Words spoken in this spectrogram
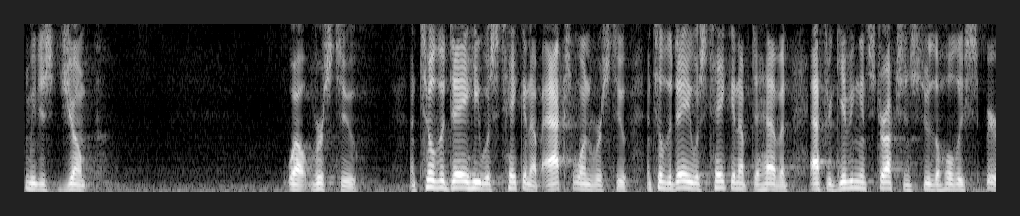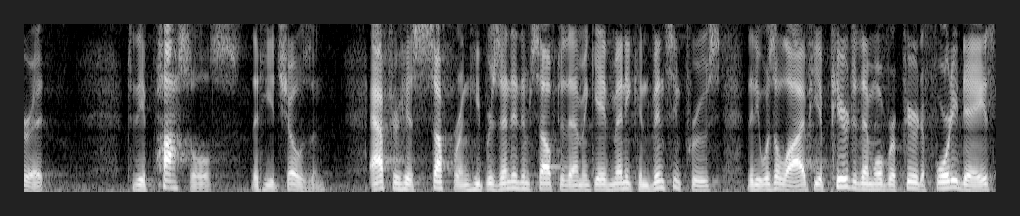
let me just jump. Well, verse 2. Until the day he was taken up, Acts 1, verse 2, until the day he was taken up to heaven, after giving instructions through the Holy Spirit to the apostles that he had chosen. After his suffering, he presented himself to them and gave many convincing proofs that he was alive. He appeared to them over a period of 40 days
